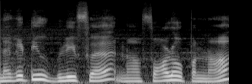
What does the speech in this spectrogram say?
நெகட்டிவ் பிலீஃபை நான் ஃபாலோ பண்ணா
